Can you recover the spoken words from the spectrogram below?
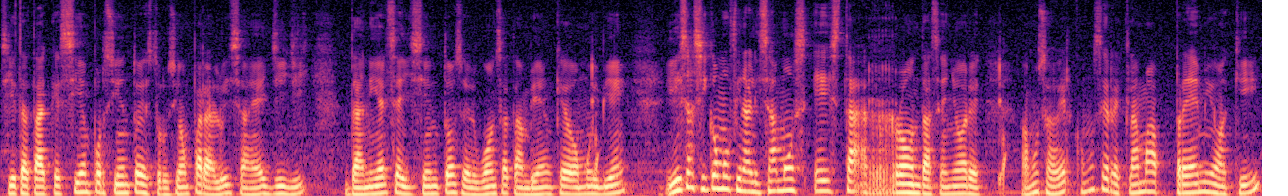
7 ataques, 100% de destrucción para Luisa, eh, GG. Daniel 600, el Wonsa también quedó muy bien. Y es así como finalizamos esta ronda, señores. Vamos a ver cómo se reclama premio aquí.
